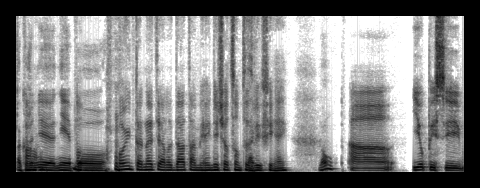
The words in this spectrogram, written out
Akože nie, nie po... No, po internete, ale dátami, hej, niečo som cez tak. Wi-Fi, hej. No. A UPC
